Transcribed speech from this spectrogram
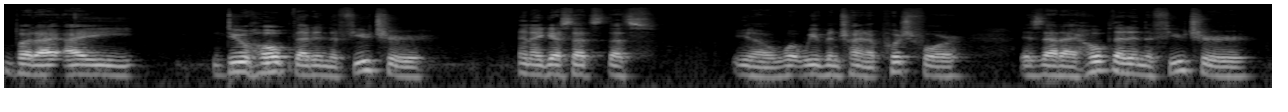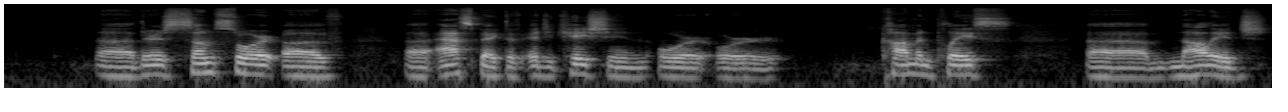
but I, I do hope that in the future, and I guess that's that's you know what we've been trying to push for, is that I hope that in the future uh, there's some sort of uh, aspect of education or or commonplace um, knowledge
